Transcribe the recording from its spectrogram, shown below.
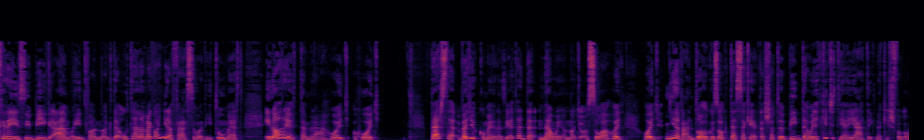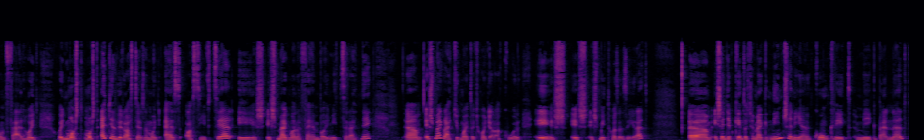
crazy big álmaid vannak, de utána meg annyira felszabadító, mert én arra jöttem rá, hogy, hogy Persze, vegyük komolyan az életet, de ne olyan nagyon. Szóval, hogy, hogy nyilván dolgozok, teszek érte, stb., de hogy egy kicsit ilyen játéknak is fogom fel, hogy, hogy most, most egyelőre azt érzem, hogy ez a szívcél, és, és megvan a fejemben, hogy mit szeretnék, és meglátjuk majd, hogy hogy alakul, és, és, és mit hoz az élet. És egyébként, hogyha meg nincsen ilyen konkrét még benned,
